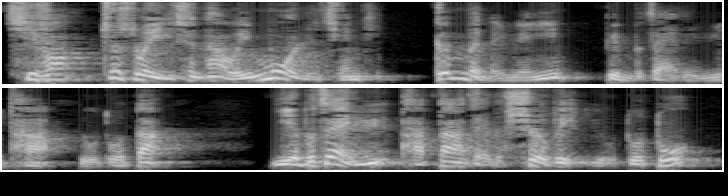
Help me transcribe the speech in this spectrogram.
西方之所以称它为末日潜艇，根本的原因并不在于它有多大，也不在于它搭载的设备有多多，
